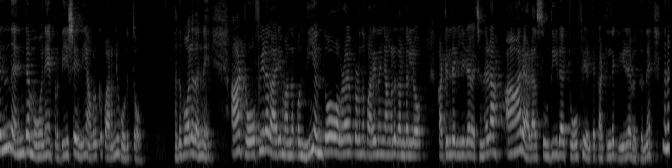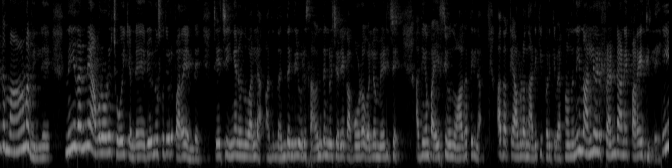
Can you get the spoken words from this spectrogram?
എന്ന് എന്റെ മോനെ പ്രതീക്ഷയെ നീ അവൾക്ക് പറഞ്ഞു കൊടുത്തോ? അതുപോലെ തന്നെ ആ ട്രോഫിയുടെ കാര്യം വന്നപ്പോൾ നീ എന്തോ അവിടെ കിടന്ന് പറയുന്നത് ഞങ്ങൾ കണ്ടല്ലോ. കട്ടിലിന്റെ കീഴെ വെച്ചെന്ന്. ആരാടാ സുധിയുടെ ട്രോഫി എടുത്ത് കട്ടിലിന്റെ കീഴെ വെക്കുന്നത് നിനക്ക് നാണമില്ലേ? നീ തന്നെ അവളോട് ചോദിക്കണ്ടേ? രേണു സുധിയോട് പറയണ്ടേ? ചേച്ചി ഇങ്ങനെയൊന്നും അല്ല. അത് എന്തെങ്കിലും ഒരു എന്തെങ്കിലും ചെറിയ കബോർഡോ വല്ലതും മേടിച്ചേ. അധികം പൈസയൊന്നും ആകത്തില്ല. അതൊക്കെ അവിടെ ഒന്ന് അടുക്കി പെറുക്കി വെക്കണമെന്ന്. നീ നല്ലൊരു ഫ്രണ്ടാണേ പറയത്തില്ലേ? നീ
